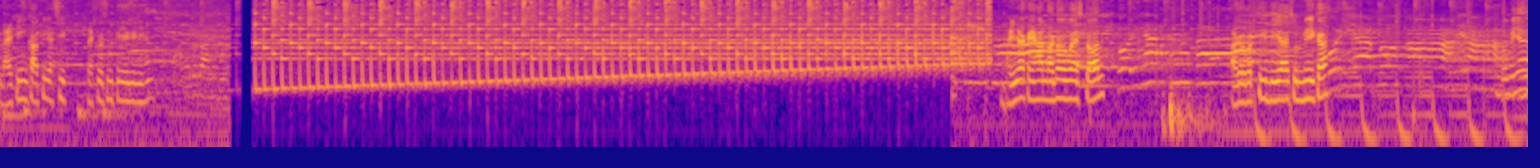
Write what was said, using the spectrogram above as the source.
लाइटिंग काफ़ी अच्छी डेकोरेशन की गई है। भैया का यहाँ लगा हुआ है स्टॉल, अगरबत्ती दिया, चुनरी का। तो भैया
